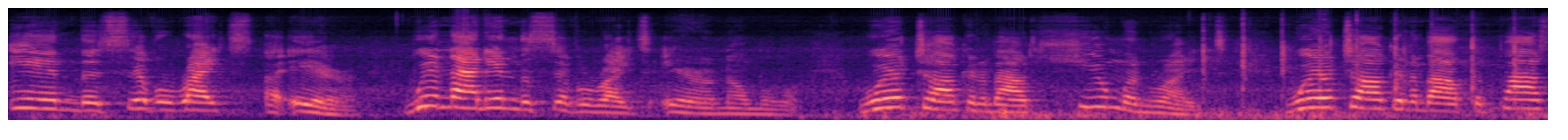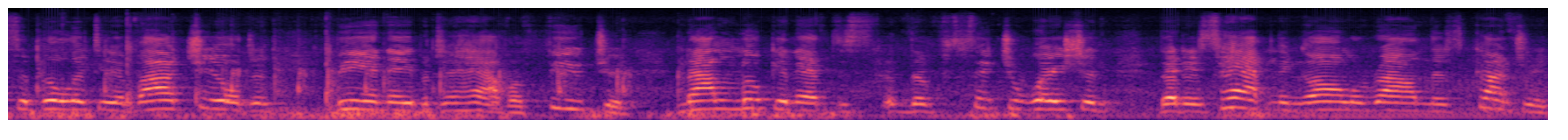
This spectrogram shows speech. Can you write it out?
in the civil rights uh, era. We're not in the civil rights era no more. We're talking about human rights. We're talking about the possibility of our children being able to have a future, not looking at the, the situation that is happening all around this country.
